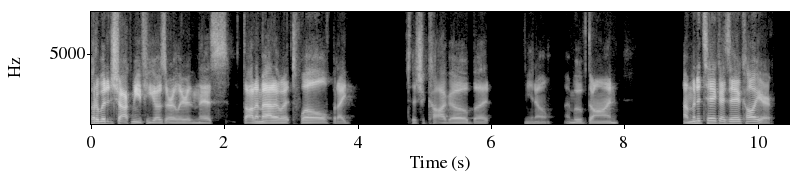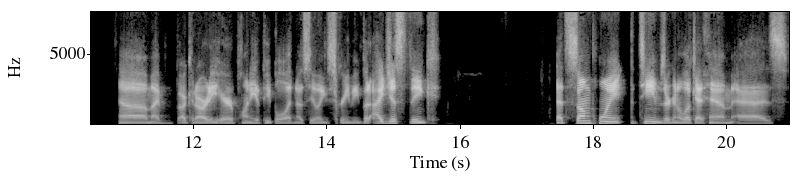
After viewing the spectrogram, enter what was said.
but it wouldn't shock me if he goes earlier than this. Thought him out of at 12, but I to Chicago, but you know, I moved on. I'm gonna take Isaiah Collier. Um, I I could already hear plenty of people at No Ceiling screaming, but I just think at some point the teams are going to look at him as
